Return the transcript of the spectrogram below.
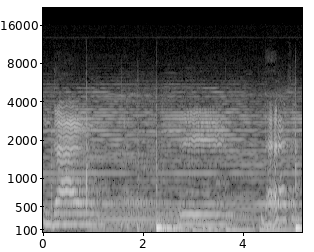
down. That I think.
